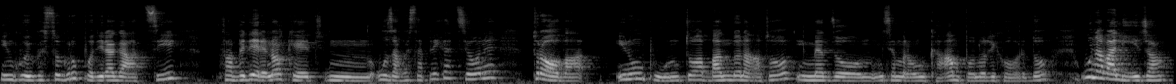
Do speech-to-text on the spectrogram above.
in cui questo gruppo di ragazzi fa vedere no, che mh, usa questa applicazione, trova in un punto abbandonato, in mezzo, mi sembra un campo, non ricordo, una valigia.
